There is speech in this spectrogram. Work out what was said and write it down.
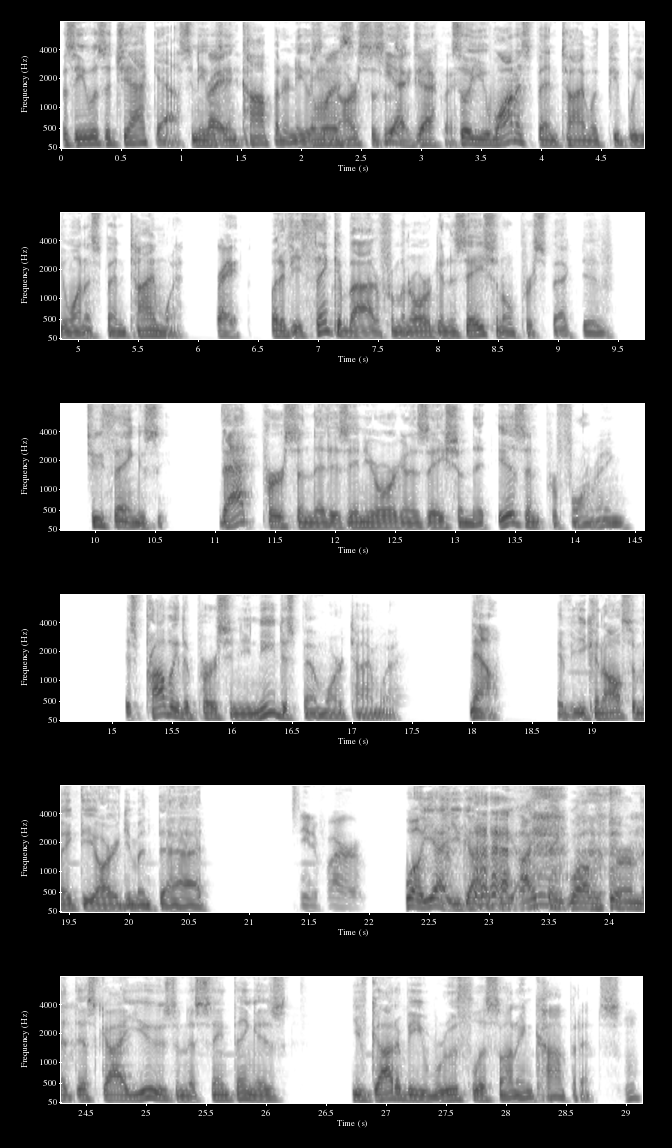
because he was a jackass and he was Right. incompetent, he was a narcissist. yeah exactly So you want to spend time with people you want to spend time with. Right. But if you think about it from an organizational perspective, two things. That person that is in your organization that isn't performing is probably the person you need to spend more time with. Now, if you can also make the argument that, just need to fire him well, yeah, you got to be, I think, well, the term that this guy used and the same thing is you've got to be ruthless on incompetence. Mhm.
